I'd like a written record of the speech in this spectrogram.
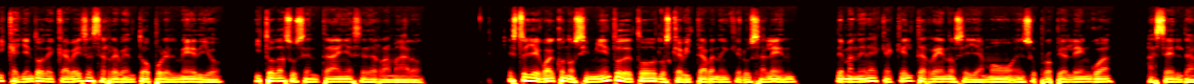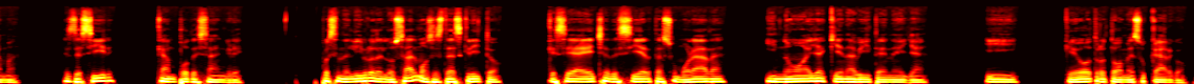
y cayendo de cabeza se reventó por el medio, y todas sus entrañas se derramaron. Esto llegó al conocimiento de todos los que habitaban en Jerusalén, de manera que aquel terreno se llamó en su propia lengua Aceldama, es decir, campo de sangre. Pues en el libro de los Salmos está escrito, que sea hecha desierta su morada, y no haya quien habite en ella, y que otro tome su cargo.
